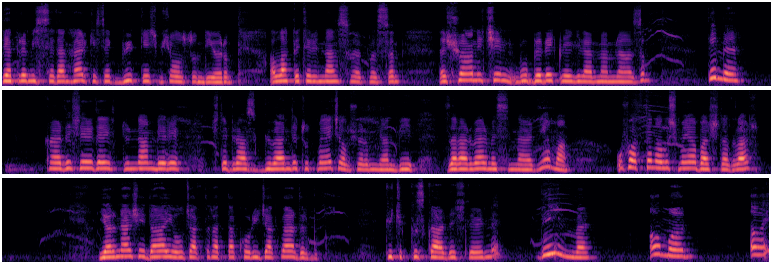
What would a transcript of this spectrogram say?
depremi hisseden herkese büyük geçmiş olsun diyorum. Allah beterinden saklasın. E, Şu an için bu bebekle ilgilenmem lazım. Değil mi? Kardeşleri de dünden beri işte biraz güvende tutmaya çalışıyorum. Yani bir zarar vermesinler diye ama ufaktan alışmaya başladılar. Yarın her şey daha iyi olacaktır. Hatta koruyacaklardır bu küçük kız kardeşlerini. Değil mi? Aman. Ay.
